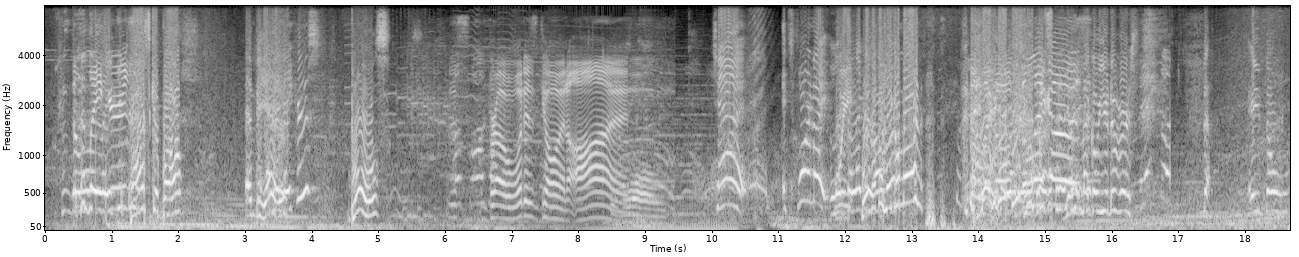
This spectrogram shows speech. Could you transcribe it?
the Lakers. basketball, The NBA, Lakers? Bulls. This- bro, what is going on? Whoa. Chat, it's Fortnite. Let Wait, the Lakers Where's the. Lego man? The Lego. The Legos. Lego universe. No, Ain't no.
